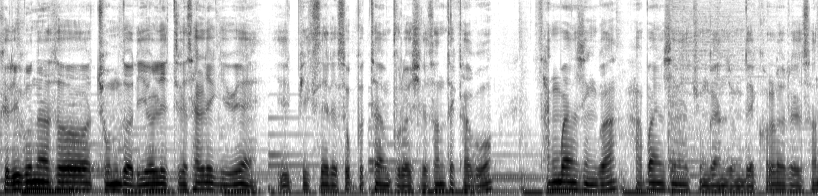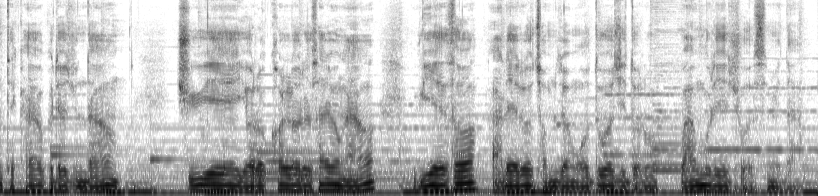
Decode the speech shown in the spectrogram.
그리고 나서 좀 더 리얼리티를 살리기 위해 1픽셀의 소프트한 브러쉬를 선택하고 상반신과 하반신의 중간 정도의 컬러를 선택하여 그려준 다음 주위에 여러 컬러를 사용하여 위에서 아래로 점점 어두워지도록 마무리해 주었습니다.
